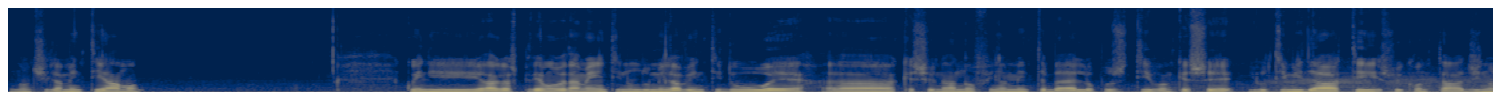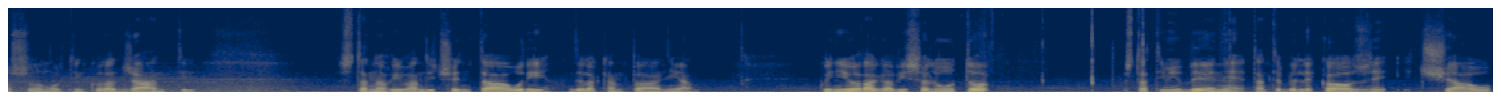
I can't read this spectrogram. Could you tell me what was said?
non ci lamentiamo. Quindi raga speriamo veramente in un 2022 eh, che sia un anno finalmente bello, positivo, anche se gli ultimi dati sui contagi non sono molto incoraggianti. Stanno arrivando i centauri della campagna. Quindi io raga vi saluto, statemi bene, tante belle cose, ciao!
